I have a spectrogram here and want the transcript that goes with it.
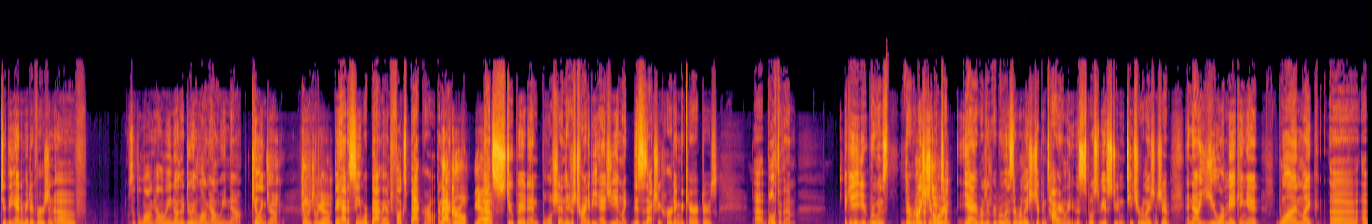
did the animated version of, was it the Long Halloween? No, they're doing the Long Halloween now. Killing yeah, Joke. Killing yeah, They had a scene where Batman fucks Batgirl, and I'm like, Batgirl, yeah, that's stupid and bullshit. And they're just trying to be edgy, and like this is actually hurting the characters, uh, both of them. Like it, it ruins their the relationship. enti- yeah, it, ru- it ruins their relationship entirely. This is supposed to be a student-teacher relationship, and now you are making it one like uh, a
